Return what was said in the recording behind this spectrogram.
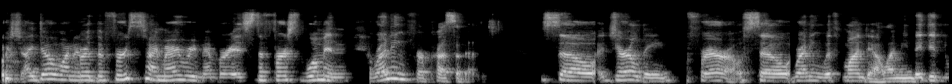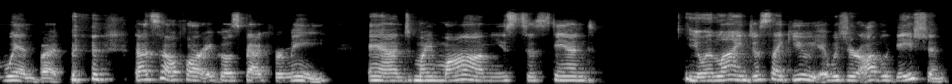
which I don't want to, the first time I remember is the first woman running for president. So Geraldine Ferraro. So running with Mondale. I mean, they didn't win, but that's how far it goes back for me. And my mom used to stand you in line just like you. It was your obligation.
